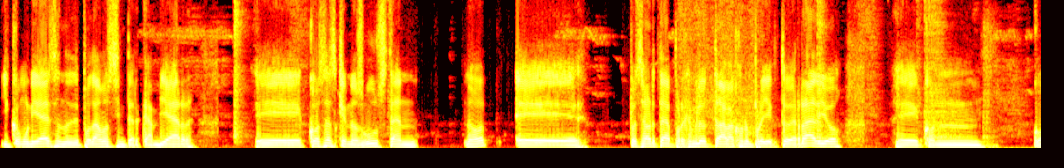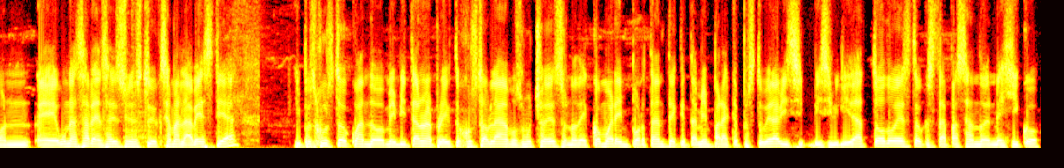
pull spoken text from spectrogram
y comunidades en donde podamos intercambiar eh, cosas que nos gustan, ¿no? Eh, pues ahorita, por ejemplo, trabajo en un proyecto de radio eh, con, con una sala de ensayos y un estudio que se llama La Bestia y pues justo cuando me invitaron al proyecto, justo hablábamos mucho de eso, ¿no? De cómo era importante que también para que pues tuviera visibilidad todo esto que está pasando en México,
